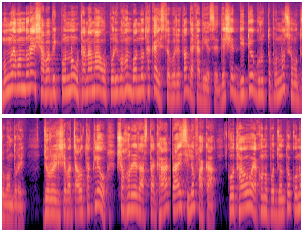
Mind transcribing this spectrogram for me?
মোংলা বন্দরে স্বাভাবিক পণ্য উঠানামা ও পরিবহন বন্ধ থাকায় স্থবিরতা দেখা দিয়েছে। দেশের দ্বিতীয় গুরুত্বপূর্ণ সমুদ্র বন্দরে। জরুরি সেবা চালু থাকলেও শহরের রাস্তাঘাট প্রায় ছিল ফাঁকা। কোথাও এখনও পর্যন্ত কোনো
